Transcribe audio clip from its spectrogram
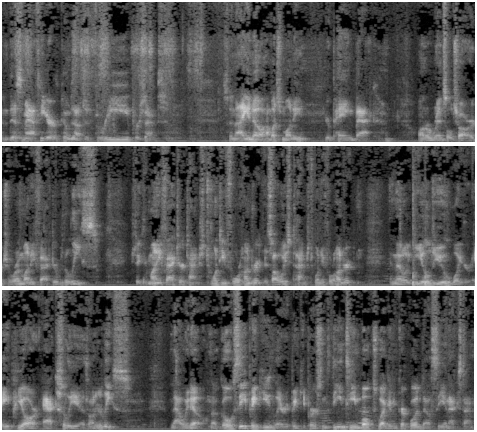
and this math here comes out to 3%. So now you know how much money you're paying back on a rental charge or a money factor with a lease. You take your money factor times 2400, it's always times 2400, and that'll yield you what your APR actually is on your lease. Now we know. Now go see Pinky, Larry Pinky Persons, Dean Team Volkswagen in Kirkwood. I'll see you next time.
